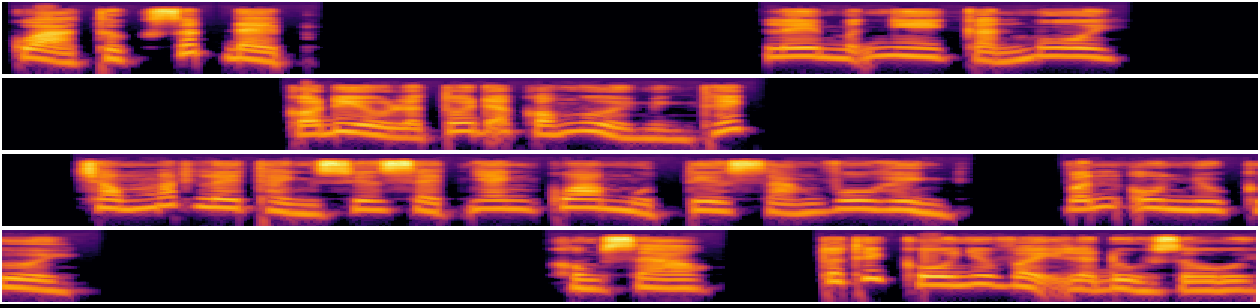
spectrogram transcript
Quả thực rất đẹp. Lê Mẫn Nhi cắn môi. Có điều là tôi đã có người mình thích. Trong mắt Lê Thành Xuyên xẹt nhanh qua một tia sáng vô hình, vẫn ôn nhu cười. Không sao, tôi thích cô như vậy là đủ rồi.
